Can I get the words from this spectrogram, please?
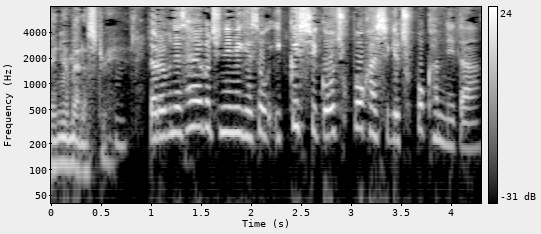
In your ministry. 여러분의 사역을 주님이 계속 이끄시고 축복하시길 축복합니다.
